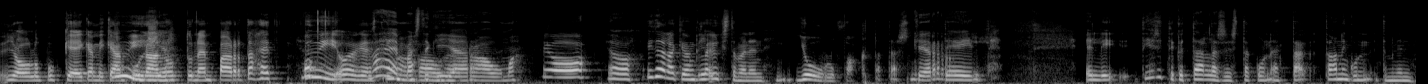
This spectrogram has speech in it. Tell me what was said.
joulupukki, eikä mikään Hyi. punannuttunen partahe. Hyi oikeesti ihan Vähemmästäkin jää rauma. Joo. Joo, itselläkin on kyllä yksi tämmöinen joulufakta tässä nyt Kerro. teille. Eli tiesittekö tällaisesta, kun että tämä on niin kuin tämmöinen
